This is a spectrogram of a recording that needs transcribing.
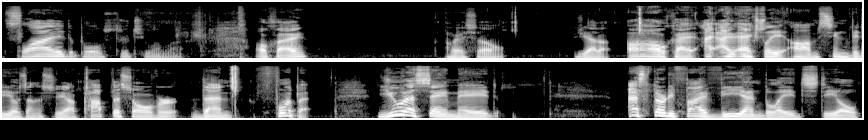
Slide bolster to unlock. Okay. Okay, so you gotta oh okay. I, I actually um seen videos on this. So you gotta pop this over, then flip it. USA made S35 VN blade steel.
